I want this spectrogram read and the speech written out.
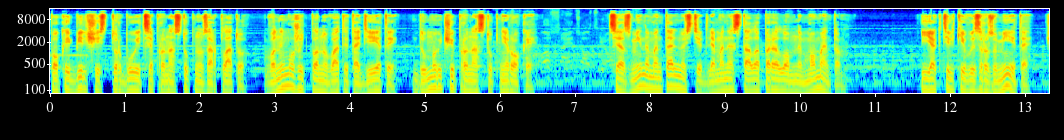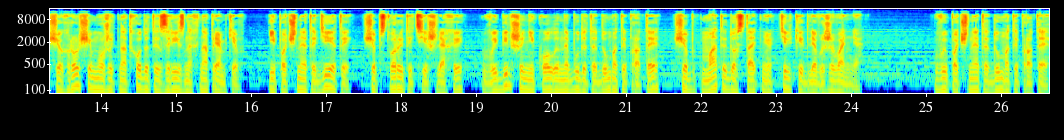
поки більшість турбується про наступну зарплату, вони можуть планувати та діяти, думаючи про наступні роки. Ця зміна ментальності для мене стала переломним моментом. І як тільки ви зрозумієте, що гроші можуть надходити з різних напрямків, і почнете діяти, щоб створити ці шляхи, ви більше ніколи не будете думати про те, щоб мати достатньо тільки для виживання. Ви почнете думати про те,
